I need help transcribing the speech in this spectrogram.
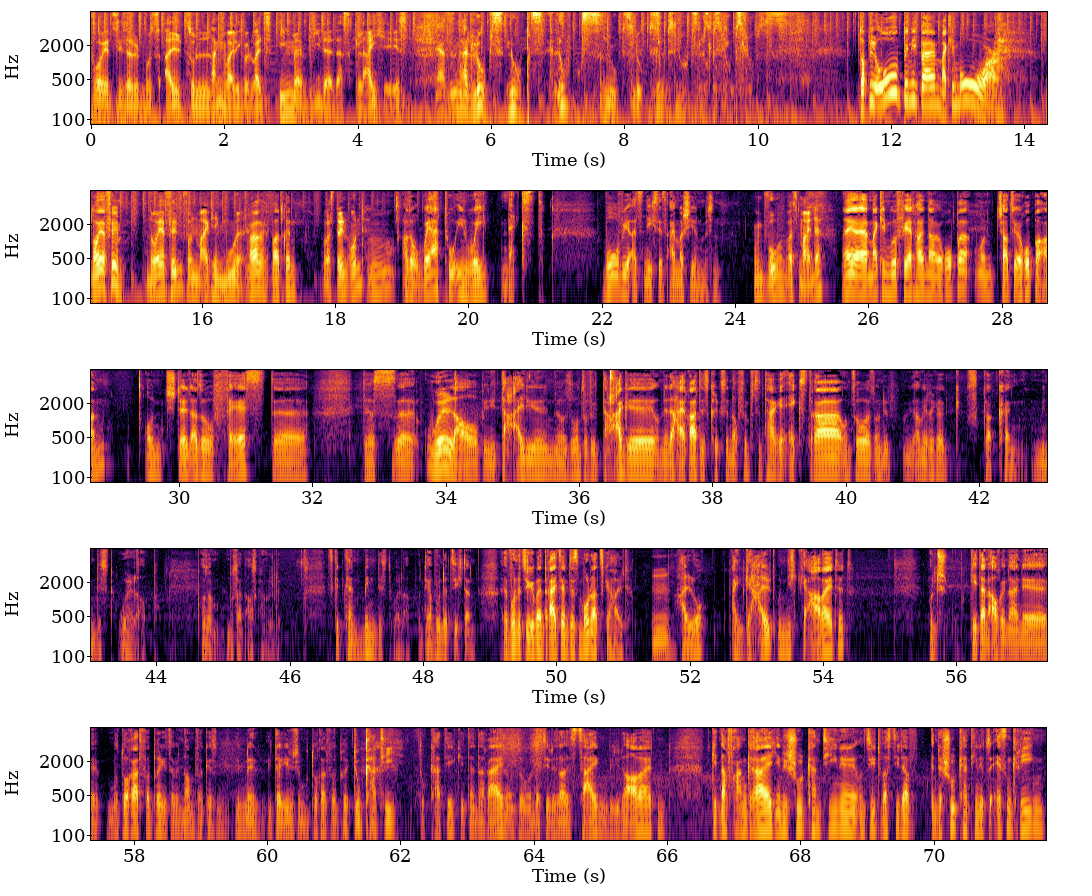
Bevor jetzt dieser Rhythmus allzu langweilig wird, weil es immer wieder das Gleiche ist. Ja, das sind halt Loops, Loops, Loops. Loops, Loops, Loops, Loops, Loops, Loops, Loops. Doppel O bin ich bei Michael Moore. Neuer Film. Neuer Film von Michael Moore. Ja, war drin. Was drin und? Also Where to Invade Next. Wo wir als nächstes einmarschieren müssen. Und wo? Was meint er? Naja, Michael Moore fährt halt nach Europa und schaut sich Europa an und stellt also fest, äh, dass äh, Urlaub in Italien so und so viele Tage und wenn du heiratest, kriegst du noch 15 Tage extra und sowas und in Amerika gibt es gar keinen Mindesturlaub. Also muss halt ausgehandelt werden. Es gibt keinen Mindesturlaub und der wundert sich dann. Er wundert sich über ein 13. Monatsgehalt. Hallo? Ein Gehalt und nicht gearbeitet? Und geht dann auch in eine Motorradfabrik, jetzt habe ich den Namen vergessen, irgendeine italienische Motorradfabrik. Ducati. Ducati geht dann da rein und so und lässt sich das alles zeigen, wie die da arbeiten. Geht nach Frankreich in die Schulkantine und sieht, was die da in der Schulkantine zu essen kriegen.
